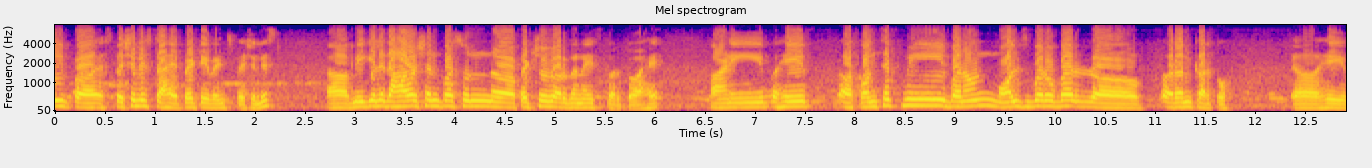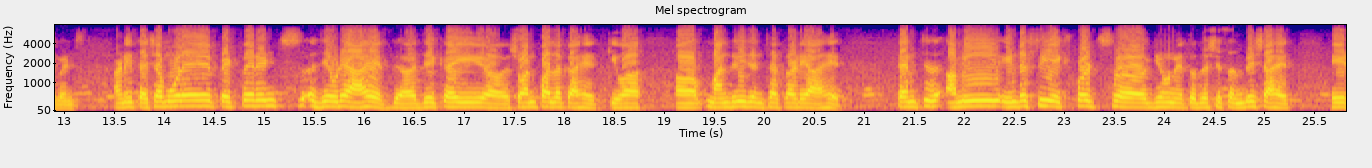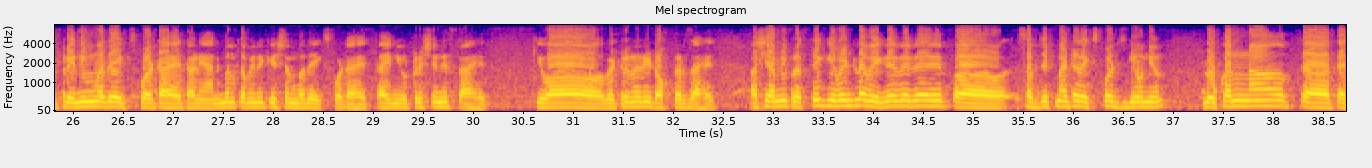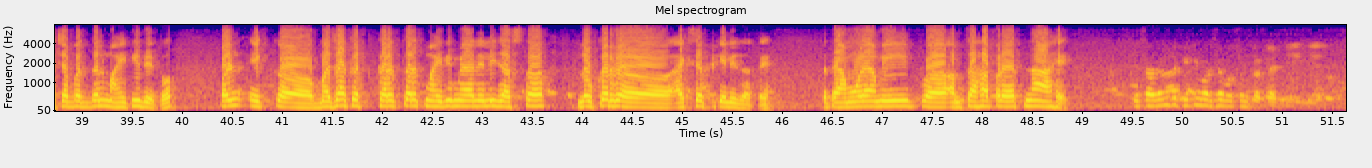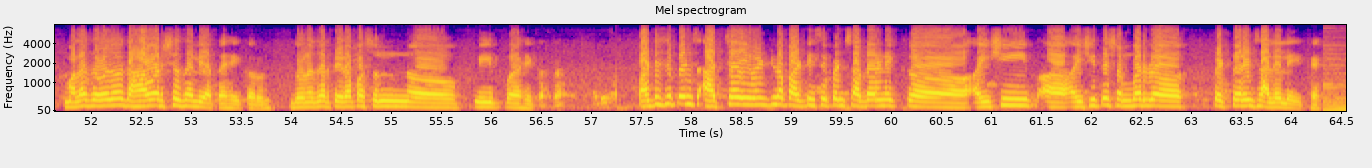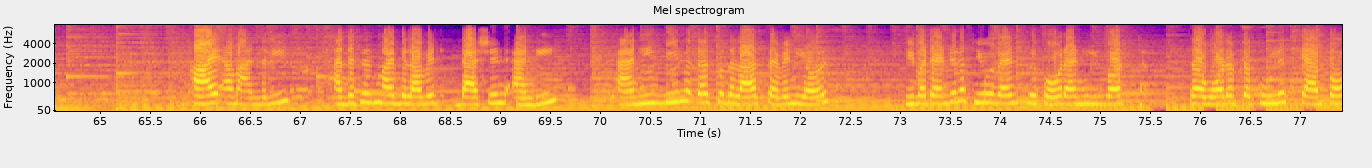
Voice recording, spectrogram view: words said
मी specialist आहे पेट event specialist मी गेले दहा वर्षांपासून पेट शोज ऑर्गनाईज करतो आहे. आणि हे कॉन्सेप्ट मी बनवून मॉल्स बरोबर रन करतो हे इव्हेंट्स आणि त्याच्यामुळे पेट पेरेंट्स जेवढे आहेत जे काही श्वान पालक आहेत किंवा मांजरी ज्यांच्याकडे आहेत त्यांचे आम्ही इंडस्ट्री एक्सपर्ट्स घेऊन येतो. जसे संदेश आहेत हे ट्रेनिंगमध्ये एक्सपर्ट आहेत आणि ॲनिमल कम्युनिकेशनमध्ये एक्सपर्ट आहेत. काही न्यूट्रिशनिस्ट आहेत किंवा वेटरनरी डॉक्टर्स आहेत. असे आम्ही प्रत्येक इव्हेंटला वेगळे वेगळे सब्जेक्ट मॅटर एक्सपर्ट्स घेऊन येऊन लोकांना त्या- त्याच्याबद्दल माहिती देतो. पण एक मजा करत करत करत माहिती मिळालेली जास्त लवकर ॲक्सेप्ट केली जाते. तर त्यामुळे आम्ही आमचा हा प्रयत्न आहे. ते साधारणतः किती वर्षापासून करतात मला जवळजवळ दहा वर्ष झाली आता हे करून दोन हजार तेरा पासून अ, मी प- हे करतो पार्टिसिपेंट्स आजच्या इव्हेंटला पार्टिसिपेंट साधारण एक ऐंशी ऐंशी ते शंभर पेट पेरेंट्स आलेले इथे Hi, I'm Annalise, and this is my beloved Dashin Andy, and he's been with us for the last seven years. We've attended a few events before, and he got the award of the coolest camper,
